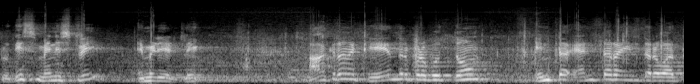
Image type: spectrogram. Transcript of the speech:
to this ministry immediately. ఆఖరణ కేంద్ర ప్రభుత్వం ఇంటర్ ఎంటర్ అయిన తర్వాత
